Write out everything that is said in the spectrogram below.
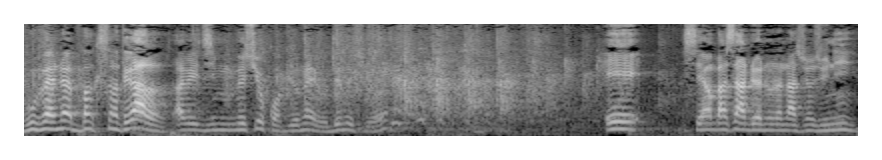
gouverneur Banque centrale, avait dit monsieur Kobiomé, deux monsieur. Hein. Et c'est ambassadeur de nos Nations Unies,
